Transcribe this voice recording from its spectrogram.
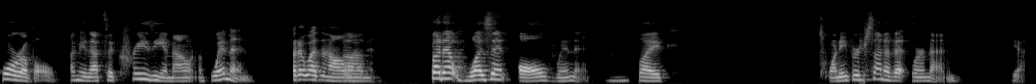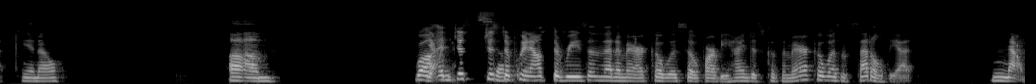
horrible. I mean, that's a crazy amount of women. But it wasn't all um, women. But it wasn't all women. Like 20% of it were men. Yes. You know. Um well, yeah. and just just so, to point out the reason that America was so far behind is because America wasn't settled yet. No.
